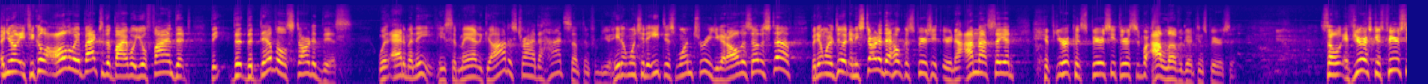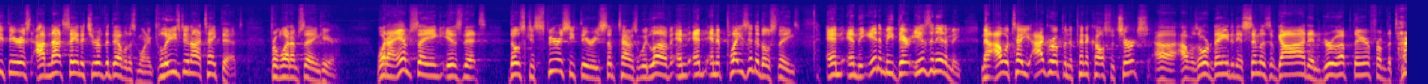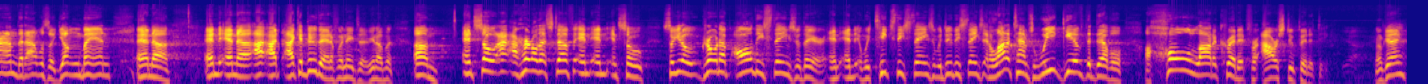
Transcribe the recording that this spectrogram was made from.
And you know, if you go all the way back to the Bible, you'll find that the, the, the devil started this with Adam and Eve. He said, Man, God is trying to hide something from you. He don't want you to eat this one tree. You got all this other stuff, but he don't want to do it. And he started that whole conspiracy theory. Now, I'm not saying if you're a conspiracy theorist, I love a good conspiracy. So if you're a conspiracy theorist, I'm not saying that you're of the devil this morning. Please do not take that from what I'm saying here. What I am saying is that those conspiracy theories sometimes we love, and, and, and it plays into those things. And, and the enemy, there is an enemy. Now, I will tell you, I grew up in the Pentecostal church. Uh, I was ordained in the Assemblies of God and grew up there from the time that I was a young man. And, uh, and, and uh, I, I, I can do that if we need to, you know. But, um, and so I, I heard all that stuff. And, and, and so, so, you know, growing up, all these things are there. And, and we teach these things and we do these things. And a lot of times we give the devil a whole lot of credit for our stupidity. Yeah. Okay?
